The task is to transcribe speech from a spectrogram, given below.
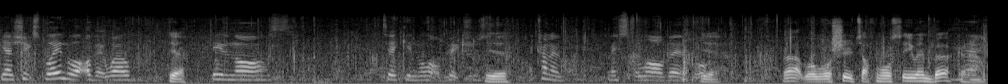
yeah, she explained a lot of it well. Yeah. Even though I was taking a lot of pictures, Yeah. I kind of missed a lot of it. But Yeah. Right. Well, we'll shoot off and we'll see you in Birkenau.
